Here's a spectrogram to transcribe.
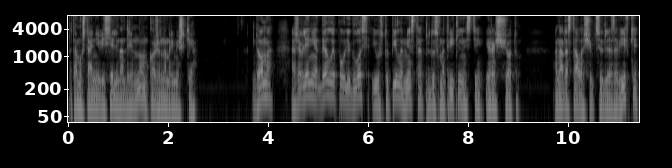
потому что они висели на дрянном кожаном ремешке. Дома оживление Деллы поулеглось и уступило место предусмотрительности и расчету. Она достала щипцы для завивки,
